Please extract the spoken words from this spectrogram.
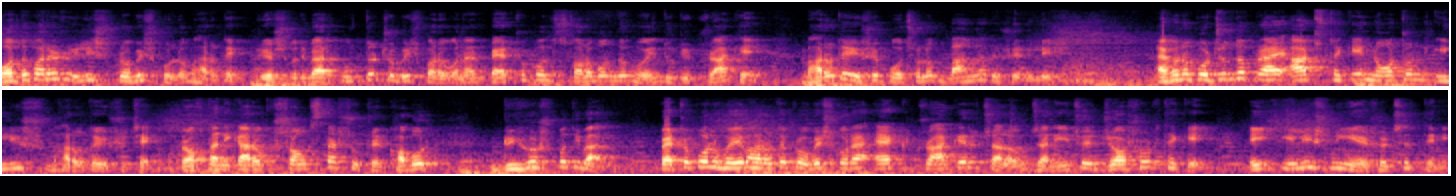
পদ্মপাড়ের ইলিশ প্রবেশ করল ভারতে। বৃহস্পতিবার উত্তর চব্বিশ পরগনার পেট্রোপোল স্থলবন্দর হয়ে দুটি ট্রাকে ভারতে এসে পৌঁছল বাংলাদেশের ইলিশ। এখনও পর্যন্ত প্রায় আট থেকে ন টন ইলিশ ভারতে এসেছে। রপ্তানিকারক সংস্থার সূত্রের খবর, বৃহস্পতিবার পেট্রোপোল হয়ে ভারতে প্রবেশ করা এক ট্রাকের চালক জানিয়েছে, যশোর থেকে এই ইলিশ নিয়ে এসেছে তিনি।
